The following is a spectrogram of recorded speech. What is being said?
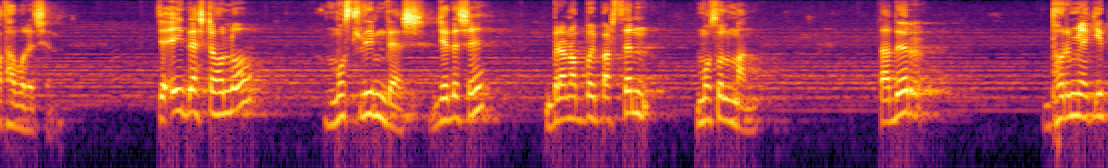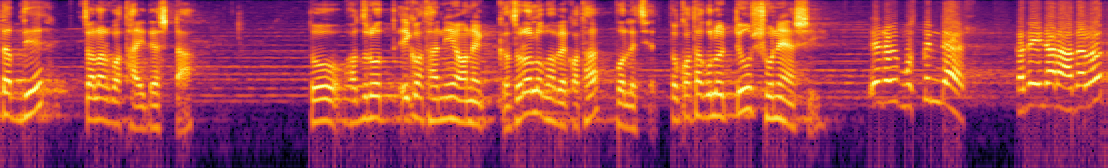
কথা বলেছেন যে এই দেশটা হলো মুসলিম দেশ, যে দেশে বিরানব্বই পার্সেন্ট মুসলমান। তাদের ধর্মীয় কিতাব দিয়ে চলার কথা এই দেশটা। তো হজরত এই কথা নিয়ে অনেক জোরালোভাবে কথা বলেছে তো কথাগুলো একটু শুনে আসি। এটা মুসলিম দেশ। কাজে এটার আদালত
